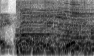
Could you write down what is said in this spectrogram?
A brawl is surely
